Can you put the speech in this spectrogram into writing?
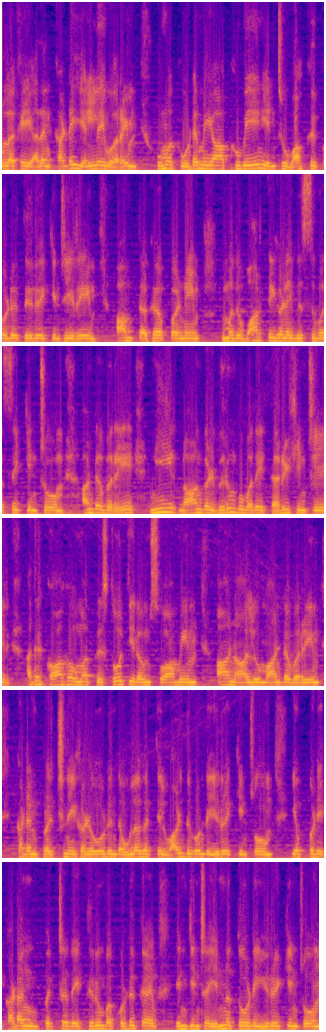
உலகை அதன் கடை எல்லை வரை உமக்கு உடமையாக்குவேன் என்று வாக்கு கொடுத்து இருக்கின்றீரே ஆம் தகப்பனே உமது வார்த்தைகளை விசுவசிக்கின்றோம் ஆண்டவரே நீர் நாங்கள் விரும்புவதை தருகின்றீர். அதற்காக உமக்கு ஸ்தோத்திரம் சுவாமி. ஆனாலும் ஆண்டவரே கடன் பிரச்சனைகளோடு இந்த உலகத்தில் வாழ்ந்து கொண்டு இருக்கின்றோம். எப்படி கடன் பெற்றதை திரும்ப கொடுக்க என்கின்ற எண்ணத்தோடு இருக்கின்றோம்.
